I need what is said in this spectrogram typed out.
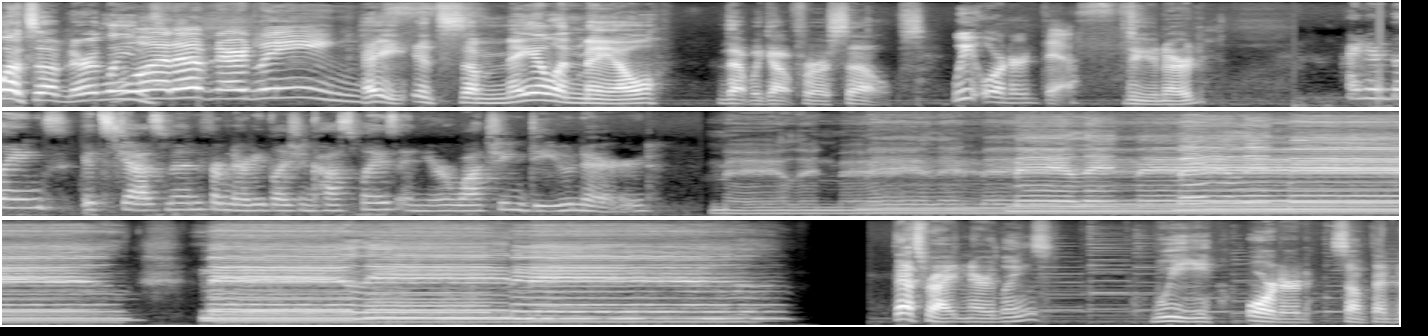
What's up, nerdlings? What up, nerdlings? Hey, it's some mail and mail that we got for ourselves. We ordered this. Do you nerd? Hi nerdlings, it's Jasmine from Nerdy Blasian Cosplays and you're watching Do You Nerd? Mail in mail. Mail in mail. Mail in mail. Mail in mail. Mail in mail. That's right, nerdlings. We ordered something.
